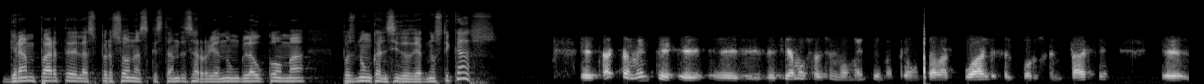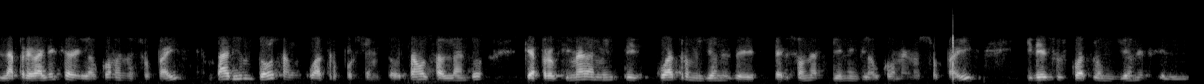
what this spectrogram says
gran parte de las personas que están desarrollando un glaucoma, pues nunca han sido diagnosticados. Exactamente. Eh, eh, decíamos hace un momento, me preguntaba cuál es el porcentaje, eh, la prevalencia de glaucoma en nuestro país. Va de un 2 a un 4%. Estamos hablando que aproximadamente 4 millones de personas tienen glaucoma en nuestro país y de esos 4 millones el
